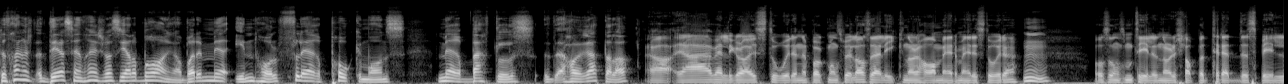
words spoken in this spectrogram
Det trenger, DLC-en trenger ikke være så jævla bra engang. Bare det er mer innhold, flere Pokémons, mer battles. Har jeg rett, eller? Ja, jeg er veldig glad i historien i Pokémon-spillene, så jeg liker når de har mer og mer historie. Mm. Og sånn som tidligere, når de slapp et tredje spill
